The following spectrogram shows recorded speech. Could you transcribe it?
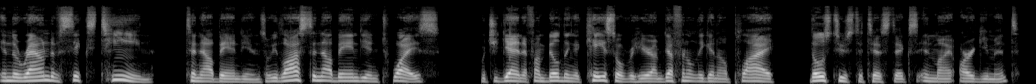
in the round of 16 to Nalbandian. So he lost to Nalbandian twice. which again, if I'm building a case over here, I'm definitely going to apply those two statistics in my argument.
